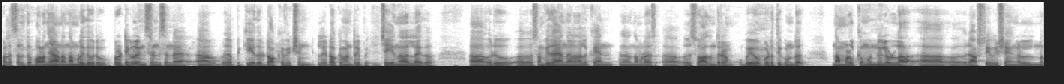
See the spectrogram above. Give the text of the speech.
പല സ്ഥലത്തും പറഞ്ഞാണ് നമ്മൾ ഇതൊരു പെർട്ടിക്കുലർ ഇൻസിഡൻസിനെ പിക്ക് ചെയ്ത ഒരു ഡോക്യുഫിക്ഷൻ അല്ലെങ്കിൽ ഡോക്യുമെന്ററി ചെയ്യുന്നതല്ല ഇത്. ഒരു സംവിധാനം എന്ന നിലയ്ക്ക് നമ്മുടെ സ്വാതന്ത്ര്യം ഉപയോഗപ്പെടുത്തിക്കൊണ്ട് നമ്മൾക്ക് മുന്നിലുള്ള രാഷ്ട്രീയ വിഷയങ്ങളിൽ നിന്ന്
